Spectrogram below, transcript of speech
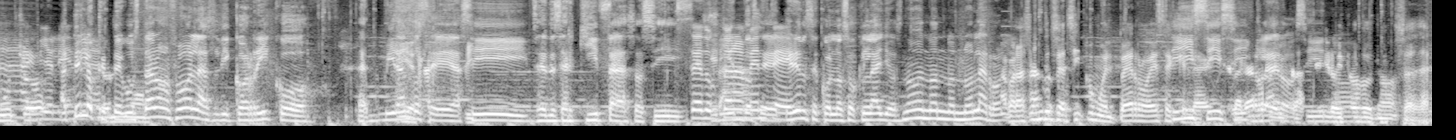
No, mucho. Ay, A ti lo que te gustaron fueron las licorrico. Eh, Mirándose así de cerquitas, así Seductoramente. queriéndose, queriéndose con los oclayos. No, no, no, no la rola. Abrazándose así como el perro ese Sí, que la- sí, que sí, la claro, sí, y no. todo, no, o sea,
